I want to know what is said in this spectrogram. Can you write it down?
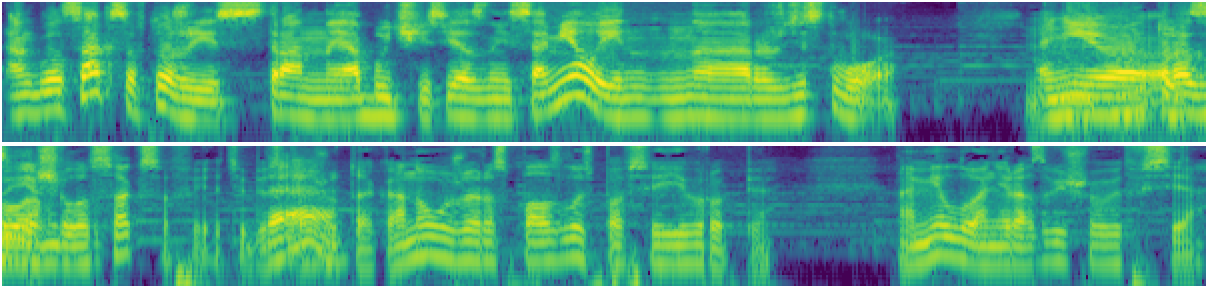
англосаксов тоже есть странные обычаи, связанные с Амелой на Рождество. Они не развешивают. у англосаксов, я тебе да. скажу так. Оно уже расползлось по всей Европе. Амелу они развешивают все.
